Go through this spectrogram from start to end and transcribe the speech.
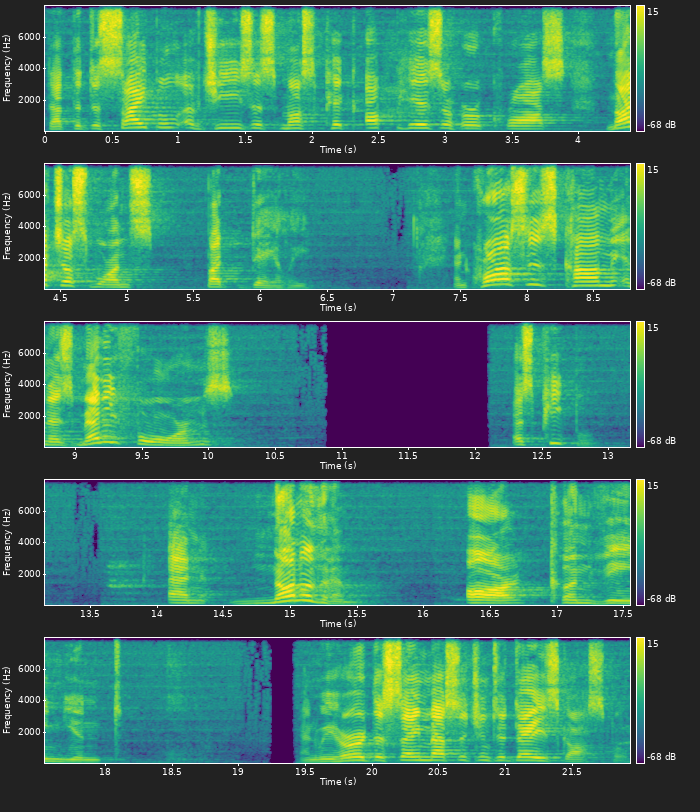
that the disciple of Jesus must pick up his or her cross not just once, but daily. And crosses come in as many forms as people, and none of them are convenient. And we heard the same message in today's gospel.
